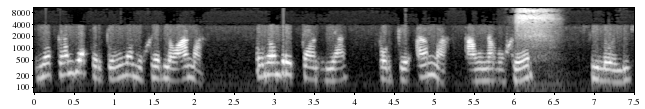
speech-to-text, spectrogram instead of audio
no cambia porque una mujer lo ama. Un hombre cambia porque ama a una mujer si lo elige.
